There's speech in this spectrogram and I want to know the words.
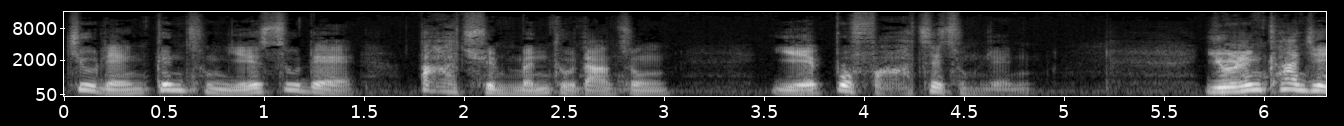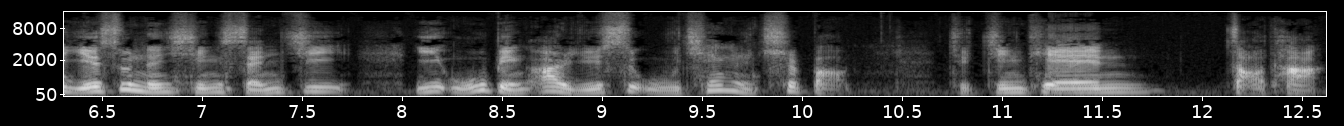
就连跟从耶稣的大群门徒当中，也不乏这种人。有人看见耶稣能行神迹，以五饼二鱼使五千人吃饱，就今天找他，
